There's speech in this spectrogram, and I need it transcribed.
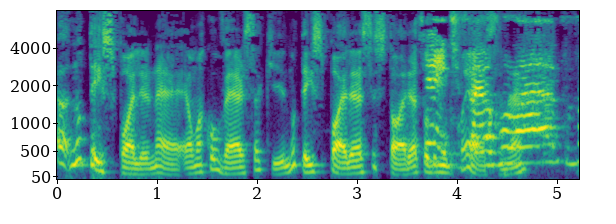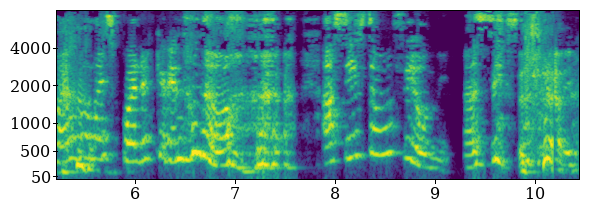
é, não tem spoiler, né? É uma conversa aqui, não tem spoiler essa história, todo Gente, mundo conhece, vai rolar, né? vai rolar spoiler querendo ou não. Assistam o filme, assistam o filme.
